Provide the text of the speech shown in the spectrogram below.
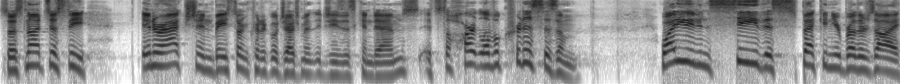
So it's not just the interaction based on critical judgment that Jesus condemns, it's the heart level criticism. Why do you even see this speck in your brother's eye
